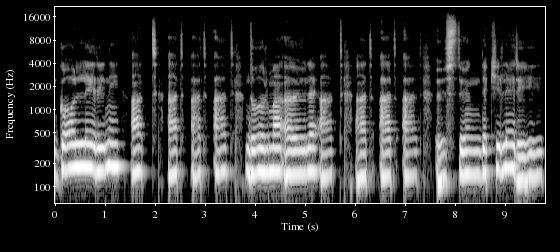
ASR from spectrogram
Gollerini at, at, at, at. Durma öyle at, at, at, at. Üstündekileri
